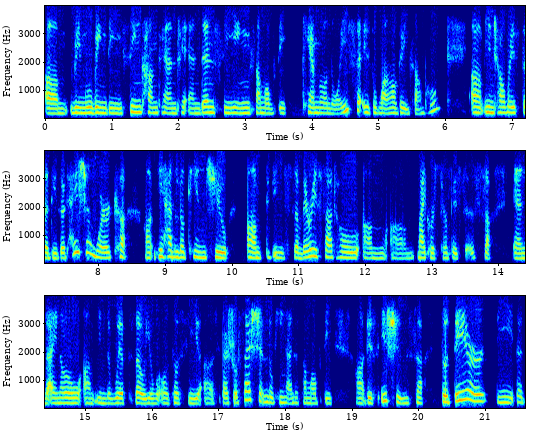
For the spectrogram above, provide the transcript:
um, removing the scene content and then seeing some of the camera noise is one of the examples. Um, in Chau-Wai's dissertation work, uh, he had looked into um, these uh, very subtle um, um, microsurfaces. And I know um, in the WIP, so you will also see a special session looking at some of the uh, these issues. So there, the, the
